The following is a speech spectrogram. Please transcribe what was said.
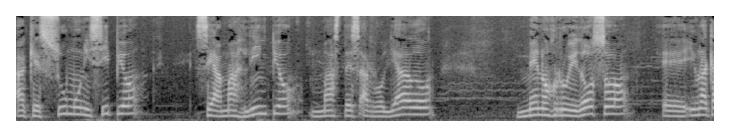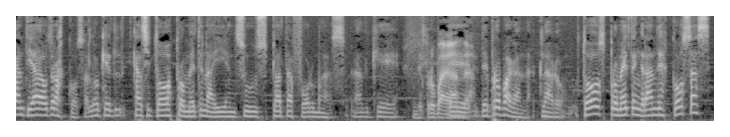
a que su municipio sea más limpio, más desarrollado, menos ruidoso eh, y una cantidad de otras cosas, lo que casi todos prometen ahí en sus plataformas Que, de propaganda. Eh, de propaganda, claro. Todos prometen grandes cosas,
